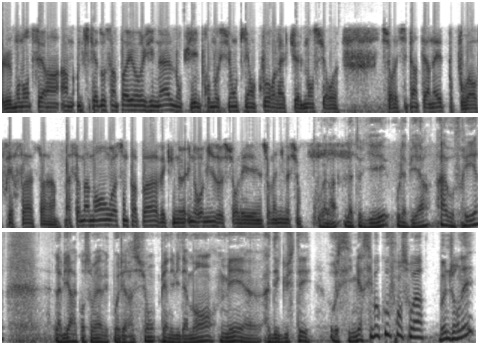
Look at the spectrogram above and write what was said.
le moment de faire un, un- un petit cadeau sympa et original. Donc il y a une promotion qui est en cours là actuellement sur euh, sur le site internet pour pouvoir offrir ça à sa, à sa maman ou à son papa avec une, une remise sur les sur l'animation. Voilà, l'atelier ou la bière à offrir. La bière à consommer avec modération, bien évidemment, mais euh, à déguster aussi. Merci beaucoup François. Bonne journée.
